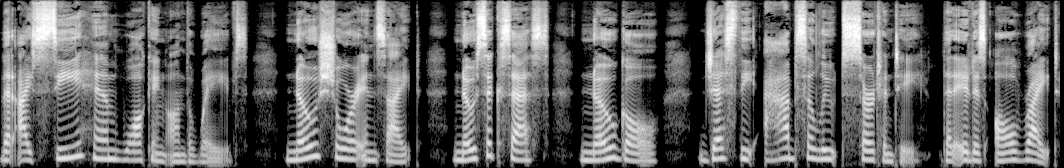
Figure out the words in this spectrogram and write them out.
that I see him walking on the waves. No shore in sight no success no goal just the absolute certainty that it is all right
